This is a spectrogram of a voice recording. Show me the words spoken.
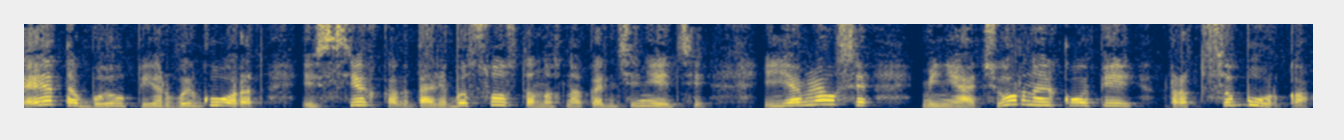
Это был первый город из всех когда-либо созданных на континенте и являлся миниатюрной копией Ратцебурга.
